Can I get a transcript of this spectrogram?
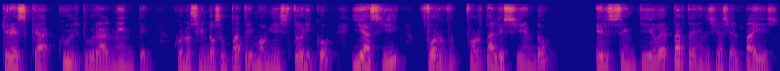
crezca culturalmente, conociendo su patrimonio histórico y así fortaleciendo el sentido de pertenencia hacia el país.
